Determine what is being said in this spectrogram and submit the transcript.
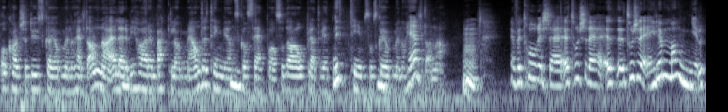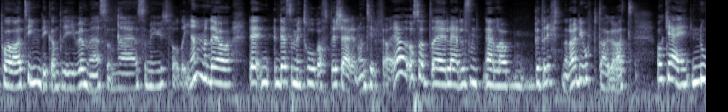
Og kanskje du skal jobbe med noe helt annet. Eller vi har en backlog med andre ting vi ønsker å se på, så da oppretter vi et nytt team som skal jobbe med noe helt annet. Mm. Jeg tror, ikke, jeg, tror det, jeg, tror ikke det er egentlig mangel på ting de kan drive med som er, som er utfordringen. Men det, jo, det, det som jeg tror ofte skjer i noen tilfeller, er også at eh, ledelsen eller bedriftene da, de oppdager at ok, nå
